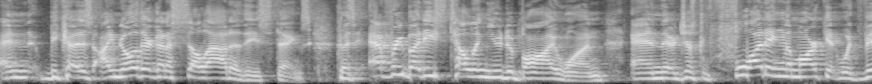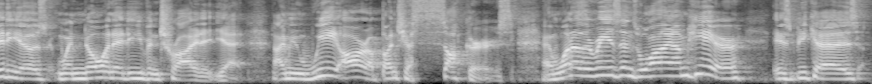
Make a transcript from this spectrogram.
And because I know they're going to sell out of these things, because everybody's telling you to buy one, and they're just flooding the market with videos when no one had even tried it yet. I mean, we are a bunch of suckers. And one of the reasons why I'm here is because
